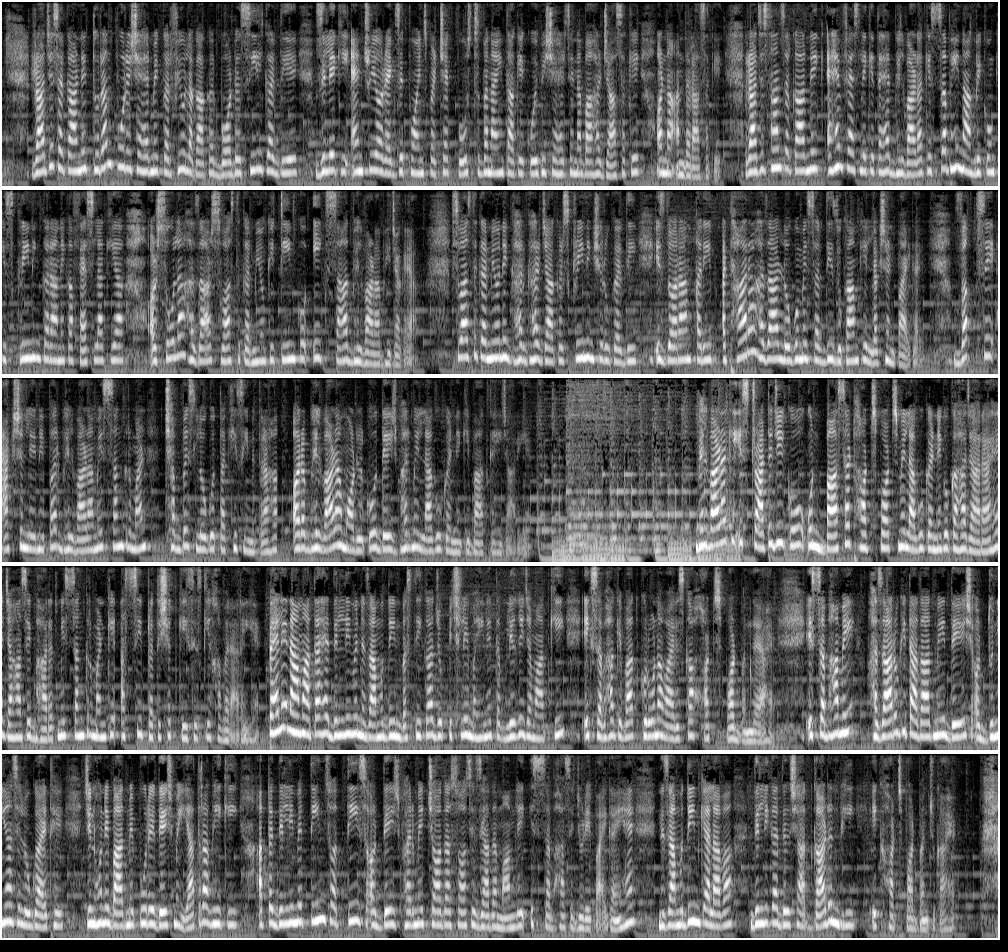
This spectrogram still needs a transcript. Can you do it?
राज्य सरकार ने तुरंत पूरे शहर में कर्फ्यू लगाकर बॉर्डर सील कर दिए। ज़िले की एंट्री और एग्जिट पॉइंट्स पर चेक पोस्ट बनाई ताकि कोई भी शहर से न बाहर जा सके और न अंदर आ सके। राजस्थान सरकार ने एक अहम फैसले के तहत भिलवाड़ा के सभी नागरिकों की स्क्रीनिंग कराने का फैसला किया और सोलह हज़ार स्वास्थ्य कर्मियों की टीम को एक साथ भिलवाड़ा भेजा गया। स्वास्थ्य कर्मियों ने घर घर जाकर स्क्रीनिंग शुरू कर दी। इस दौरान करीब अठारह हज़ार लोगों में सर्दी जुकाम के लक्षण पाए गए। वक्त से एक्शन लेने पर भिलवाड़ा में संक्रमण 26 लोगों तक ही सीमित रहा और अब भिलवाड़ा मॉडल को देश भर में लागू करने की बात कही जा रही है। भिलवाड़ा की इस स्ट्रैटेजी को उन बासठ हॉटस्पॉट्स में लागू करने को कहा जा रहा है, जहाँ से भारत में संक्रमण के 80 प्रतिशत केसेस की खबर आ रही है। पहले नाम आता है दिल्ली में निजामुद्दीन बस्ती का, जो पिछले महीने तबलीगी जमात की एक सभा के बाद कोरोना वायरस का हॉटस्पॉट बन गया है। इस सभा में हज़ारों की तादाद में देश और दुनिया से लोग आए थे, जिन्होंने बाद में पूरे देश में यात्रा भी की। अब तक दिल्ली में 330 और देश भर में 1400 से ज़्यादा मामले इस सभा से जुड़े पाए गए हैं। निजामुद्दीन के अलावा दिल्ली का दिलशाद गार्डन भी एक हॉटस्पॉट बन चुका है।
